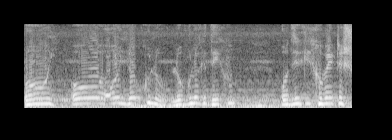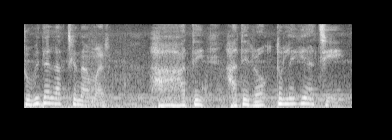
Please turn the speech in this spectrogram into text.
ওই, ও, ওই লোকগুলো, লোকগুলোকে দেখুন। ওদেরকে খুব একটা সুবিধা লাগছে না আমার। হা, হাতে হাতে রক্ত লেগে আছে।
